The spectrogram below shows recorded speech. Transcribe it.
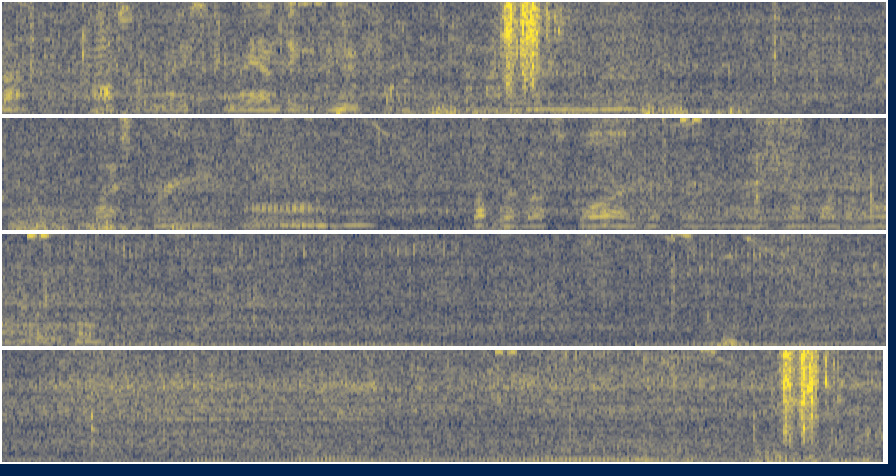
also a nice commanding view for it. the ships. Cool, nice breeze. Mm-hmm. Lovely less flies up there than right down by the water.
